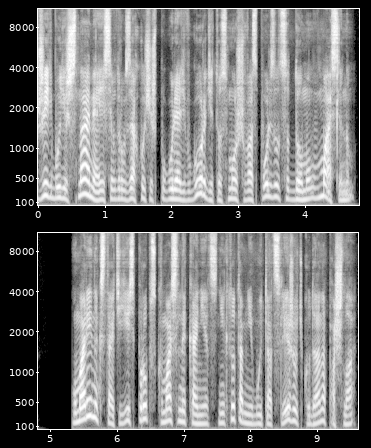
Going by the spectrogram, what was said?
Жить будешь с нами, а если вдруг захочешь погулять в городе, то сможешь воспользоваться домом в Масляном. У Марины, кстати, есть пропуск в Масляный конец. Никто там не будет отслеживать, куда она пошла.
